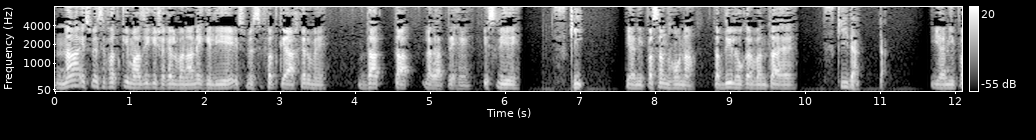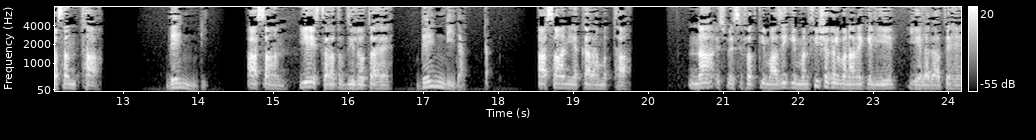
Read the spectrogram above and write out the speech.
نہ اس میں صفت کی ماضی کی شکل بنانے کے لیے اس میں صفت کے آخر میں داتا لگاتے ہیں۔ اس لیے سکی یعنی پسند ہونا تبدیل ہو کر بنتا ہے۔ سکی داتا یعنی پسند تھا۔ بینڈی آسان یہ اس طرح تبدیل ہوتا ہے۔ بینڈی داتا آسان یا کارآمد تھا۔ نہ اس میں صفت کی ماضی کی منفی شکل بنانے کے لیے یہ لگاتے ہیں۔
